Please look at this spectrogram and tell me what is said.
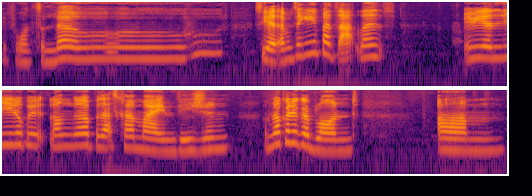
if it wants to load. So yeah, I'm thinking about that length. Maybe a little bit longer, but that's kind of my vision. I'm not gonna go blonde. Um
